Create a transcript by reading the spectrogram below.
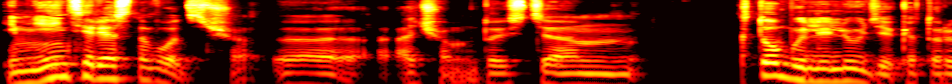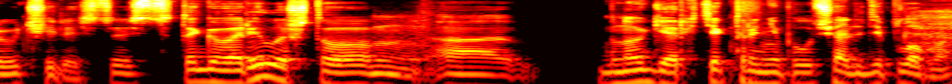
И мне интересно вот что, э, о чем. То есть, эм, кто были люди, которые учились? То есть, ты говорила, что а, Многие архитекторы не получали диплома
